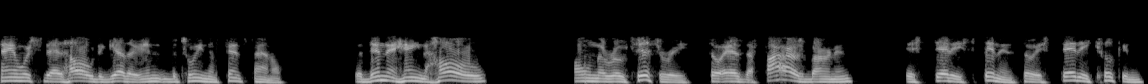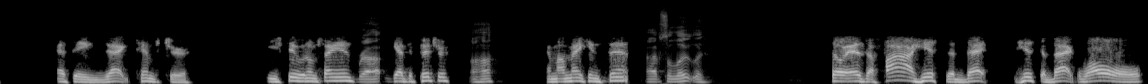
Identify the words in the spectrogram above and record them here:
sandwich that hog together in between the fence panels. But then they hang the hog on the rotisserie, so as the fire's burning, it's steady spinning, so it's steady cooking at the exact temperature. You see what I'm saying? Right. You got the picture? Uh huh. Am I making sense? Absolutely. So as the fire hits the back hits the back wall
